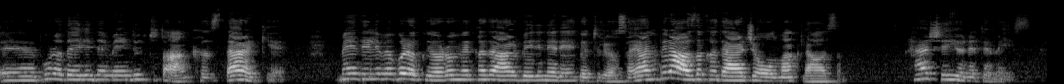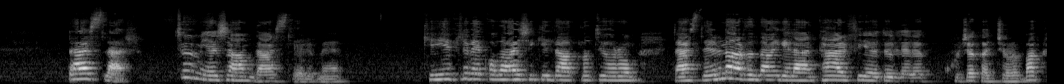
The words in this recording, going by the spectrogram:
Ee, burada elinde mendil tutan kız der ki mendilimi bırakıyorum ve kader beni nereye götürüyorsa. Yani biraz da kaderci olmak lazım. Her şeyi yönetemeyiz. Dersler. Tüm yaşam derslerimi keyifli ve kolay şekilde atlatıyorum. Derslerimin ardından gelen terfi ödüllere kucak açıyorum. Bak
